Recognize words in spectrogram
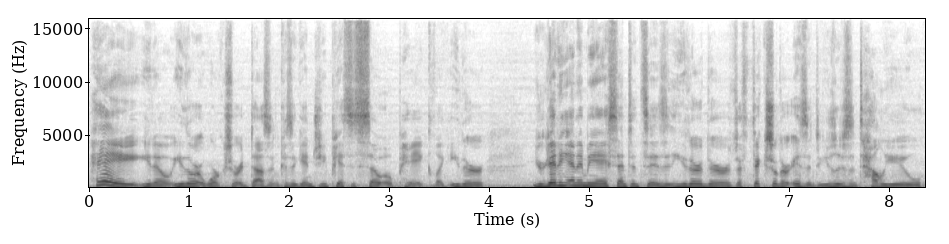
hey, you know, either it works or it doesn't. Because again, GPS is so opaque. Like either you're getting NMEA sentences, and either there's a fix or there isn't. It usually doesn't tell you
